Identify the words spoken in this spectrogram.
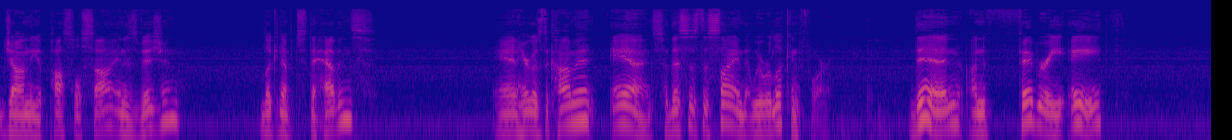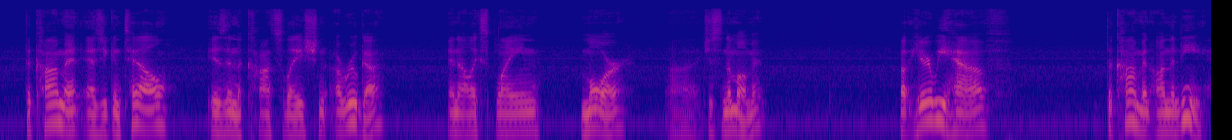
John the Apostle saw in his vision, looking up to the heavens. And here goes the comet. And so this is the sign that we were looking for. Then on February 8th, the comet, as you can tell, is in the constellation Auriga. And I'll explain more uh, just in a moment. But here we have the comet on the knee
